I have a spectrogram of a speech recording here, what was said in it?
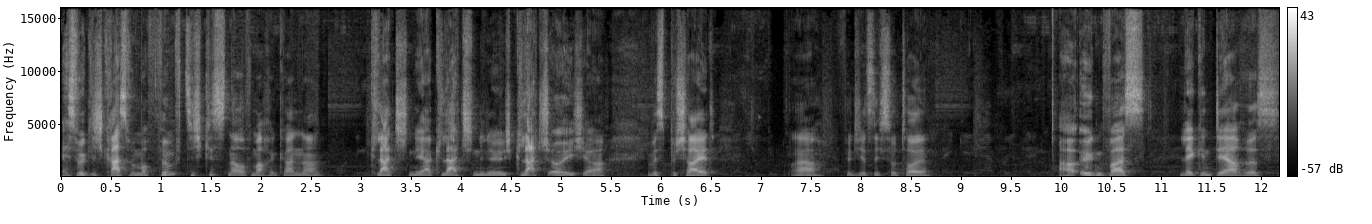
Es ist wirklich krass, wenn man 50 Kisten aufmachen kann, ne? Klatschen, ja, klatschen, ich klatsch euch, ja. Ihr wisst Bescheid. Ah, finde ich jetzt nicht so toll. Aber irgendwas Legendäres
